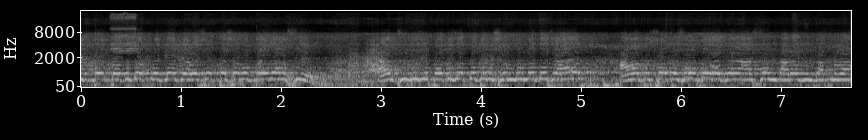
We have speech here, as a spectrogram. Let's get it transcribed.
নাইটদের পদযাত্রা থেকে যারা স্বেচ্ছাসেবক বাইরে আছি এনসিপি যে পদযাত্রা থেকে সুন্দর মধ্যে যায়, আমাদের সাথে যারা আসেন তারা কিন্তু আপনারা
